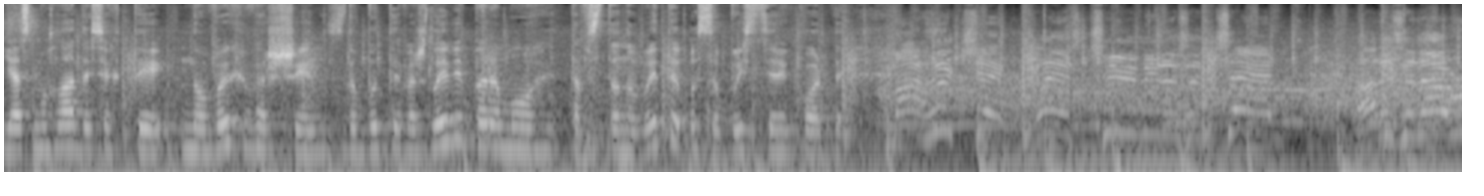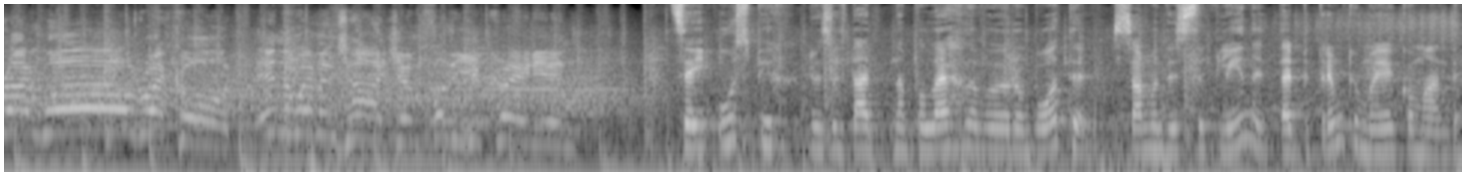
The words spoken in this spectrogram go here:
Я змогла досягти нових вершин, здобути важливі перемоги та встановити особисті рекорди. Mahuchek clears 2 meters and 10. That. Цей успіх результат наполегливої роботи, самодисципліни та підтримки моєї команди.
